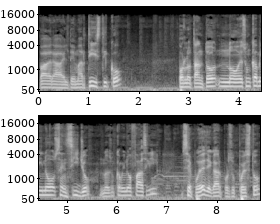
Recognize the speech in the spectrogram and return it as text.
para el tema artístico. Por lo tanto, no es un camino sencillo, no es un camino fácil. Se puede llegar, por supuesto,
